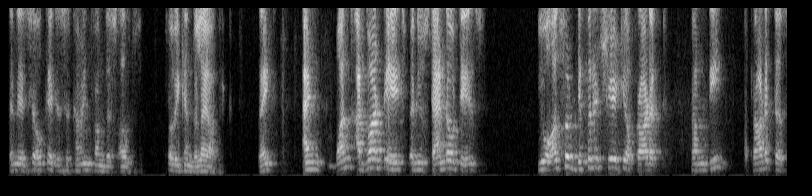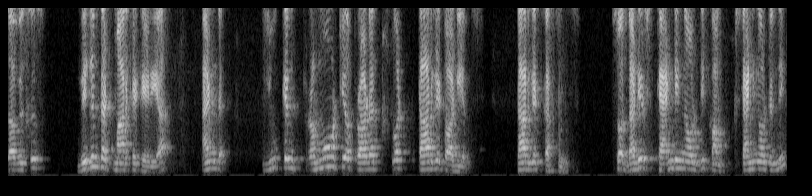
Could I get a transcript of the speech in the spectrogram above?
then they'll say, okay, this is coming from this house. So we can rely on it, right? And one advantage when you stand out is you also differentiate your product from the product or services within that market area and you can promote your product to a target audience, target customers. So that is standing out the standing out in the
